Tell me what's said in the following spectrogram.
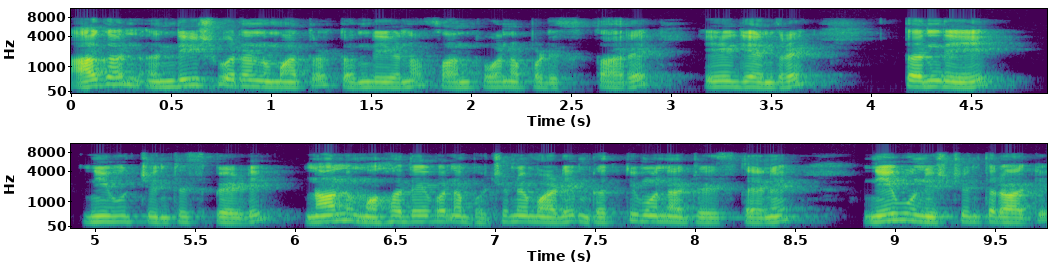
ಆಗ ನಂದೀಶ್ವರನು ಮಾತ್ರ ತಂದೆಯನ್ನು ಸಾಂತ್ವನ ಪಡಿಸುತ್ತಾರೆ ಹೇಗೆ ಅಂದರೆ ತಂದೆಯೇ ನೀವು ಚಿಂತಿಸಬೇಡಿ. ನಾನು ಮಹಾದೇವನ ಭಜನೆ ಮಾಡಿ ಮೃತ್ಯುವನ್ನು ಜಯಿಸ್ತೇನೆ. ನೀವು ನಿಶ್ಚಿಂತರಾಗಿ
